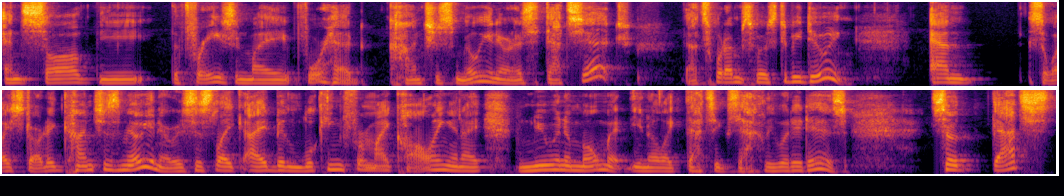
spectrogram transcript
and saw the the phrase in my forehead conscious millionaire and i said that's it that's what i'm supposed to be doing and so I started Conscious Millionaire. It was just like I had been looking for my calling and I knew in a moment, you know, like that's exactly what it is. So that's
